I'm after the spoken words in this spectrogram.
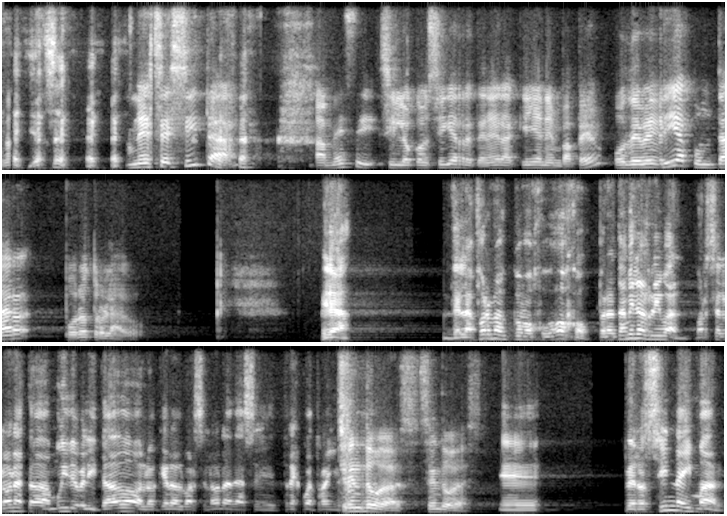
¿no? necesita a Messi si lo consigue retener a Kylian Mbappé o debería apuntar por otro lado. Mira, de la forma como jugó, ojo, pero también el rival. Barcelona estaba muy debilitado a lo que era el Barcelona de hace 3, 4 años. Sin dudas, sin dudas. Eh, pero sin Neymar,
